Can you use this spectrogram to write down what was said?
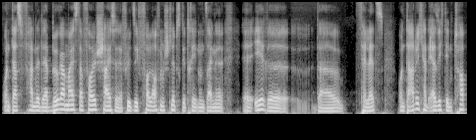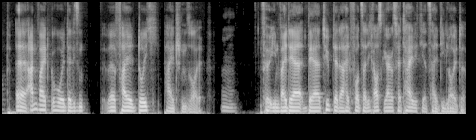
und das fand der Bürgermeister voll scheiße. Der fühlt sich voll auf den Schlips getreten und seine äh, Ehre äh, da verletzt. Und dadurch hat er sich den Top-Anwalt geholt, der diesen äh, Fall durchpeitschen soll Hm. für ihn, weil der, der Typ, der da halt vorzeitig rausgegangen ist, verteidigt jetzt halt die Leute.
